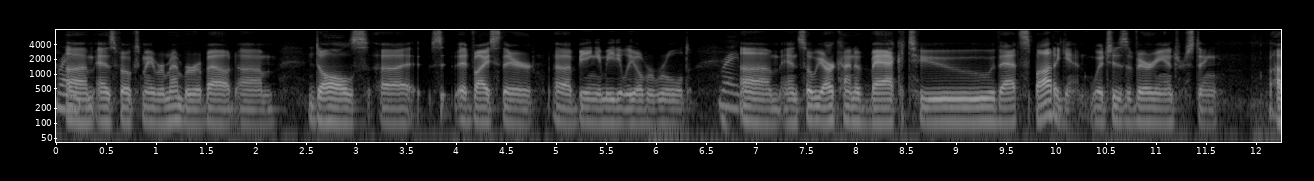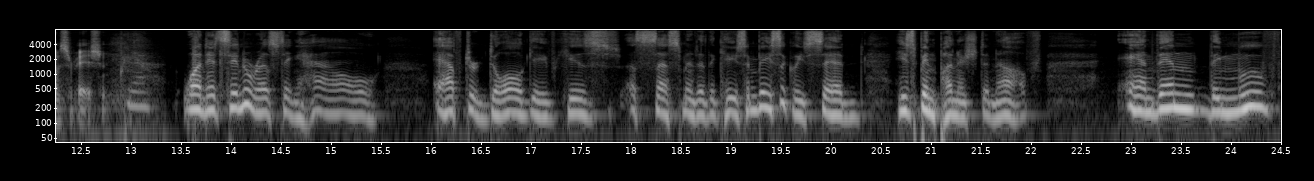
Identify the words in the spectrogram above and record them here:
Right. um, as folks may remember about um, Dahl's uh, advice there uh, being immediately overruled. Right. Um, and so we are kind of back to that spot again, which is a very interesting observation. yeah. Well, it's interesting how after Dahl gave his assessment of the case and basically said he's been punished enough, and then they moved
